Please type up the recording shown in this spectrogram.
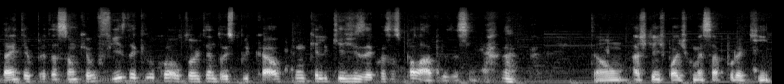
da interpretação que eu fiz daquilo que o autor tentou explicar com o que ele quis dizer com essas palavras, assim. então, acho que a gente pode começar por aqui.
